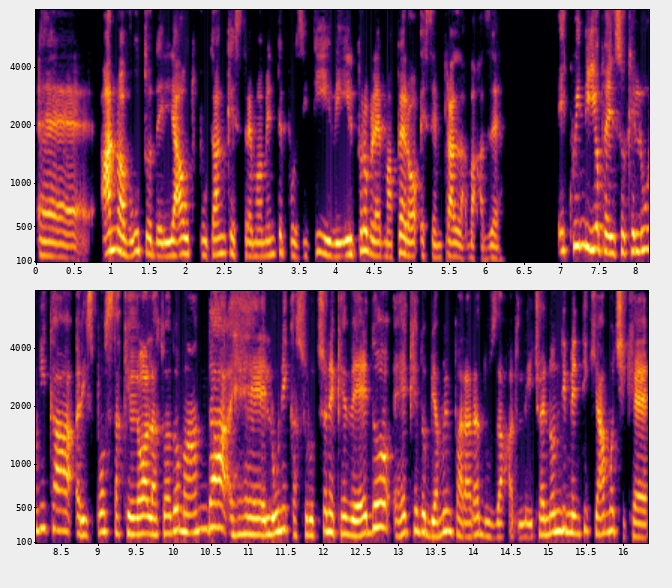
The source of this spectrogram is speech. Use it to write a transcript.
eh, hanno avuto degli output anche estremamente positivi. Il problema però è sempre alla base. E quindi io penso che l'unica risposta che ho alla tua domanda è l'unica soluzione che vedo è che dobbiamo imparare ad usarli. Cioè non dimentichiamoci che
